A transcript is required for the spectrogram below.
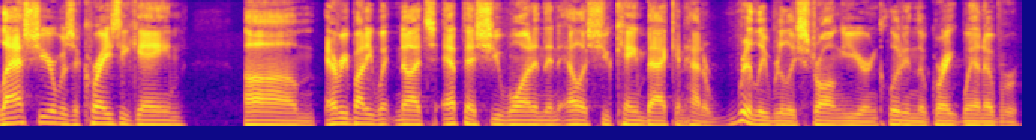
Last year was a crazy game. Um, everybody went nuts. FSU won, and then LSU came back and had a really, really strong year, including the great win over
